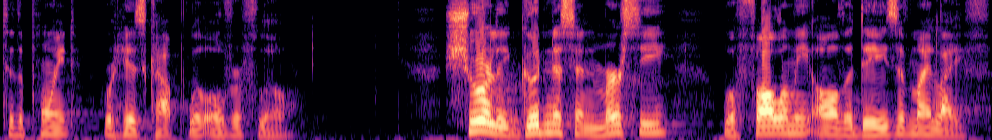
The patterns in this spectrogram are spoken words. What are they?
to the point where his cup will overflow. Surely goodness and mercy will follow me all the days of my life.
